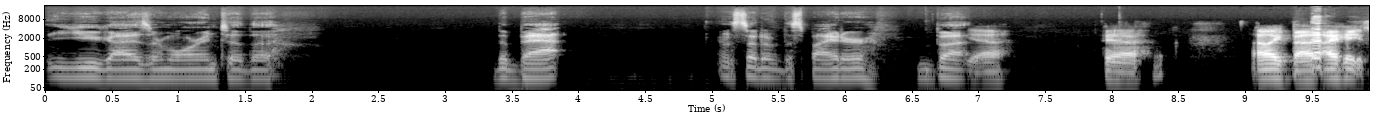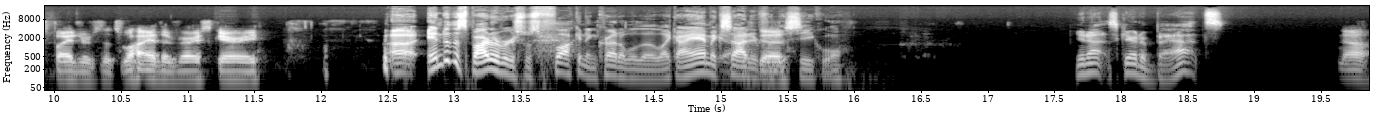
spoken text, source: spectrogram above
you guys are more into the the bat instead of the spider, but Yeah. Yeah. I like bat. I hate spiders. That's why they're very scary. Uh, into the Spider Verse was fucking incredible though. Like I am it was excited for the sequel. you're not scared of bats. No,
